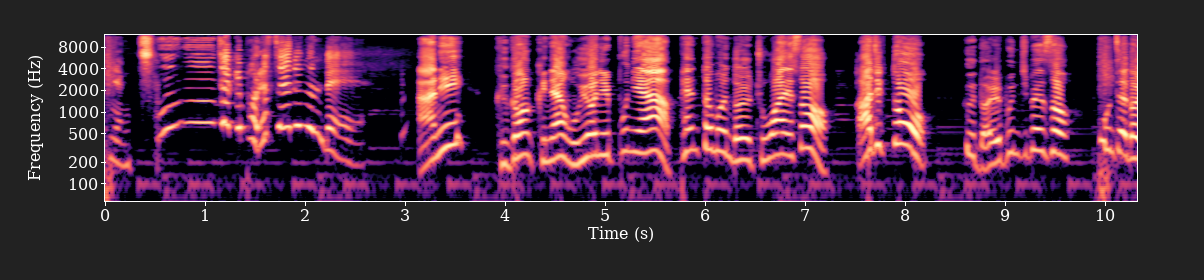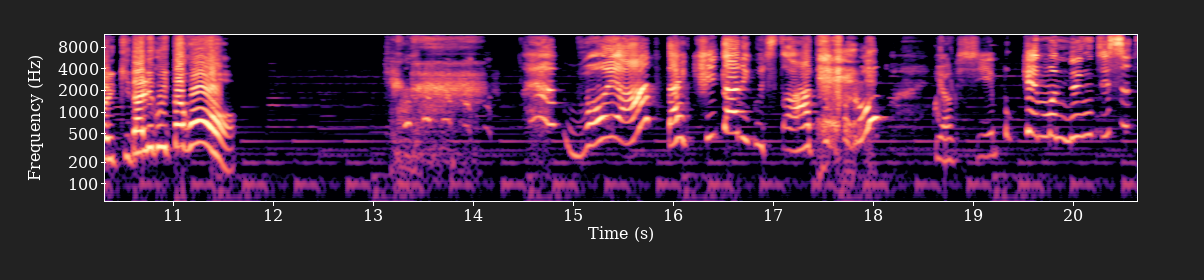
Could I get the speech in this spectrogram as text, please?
그냥 진작에 버렸어야 됐는데 아니, 그건 그냥 우연일 뿐이야. 팬텀은 널 좋아해서 아직도 그 넓은 집에서 혼자 널 기다리고 있다고! 뭐야? 날 기다리고 있어 아직도? 역시 포켓몬 능지 수준!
